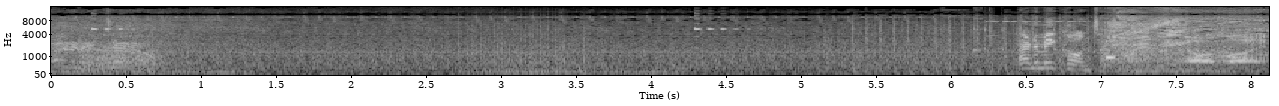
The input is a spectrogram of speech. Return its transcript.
Enemy down. Enemy contact. UAV online.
